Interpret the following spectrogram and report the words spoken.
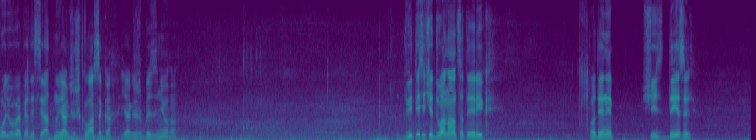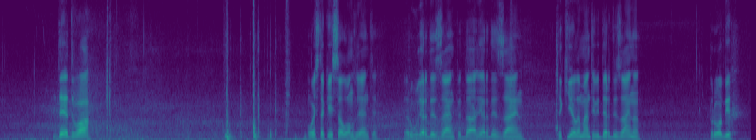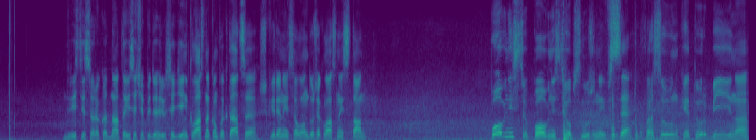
Volvo V50, ну як же ж класика, як же ж без нього. 2012 рік. 1,6 дизель. D2. Ось такий салон, гляньте. Рулер дизайн, педалір дизайн. Такі елементи від R-дизайну. Пробіг 241 тисяча, підігрів сидінь. Класна комплектація, шкіряний салон, дуже класний стан. Повністю, повністю обслужений. Все. Форсунки, турбіна,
